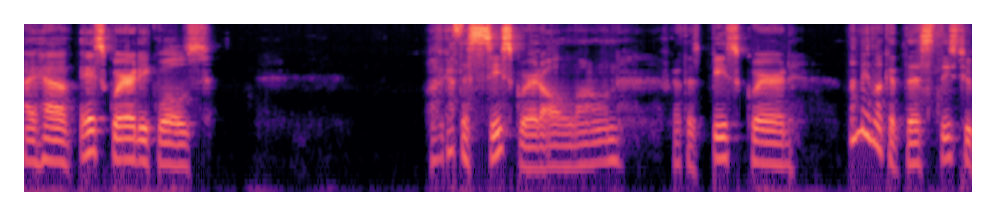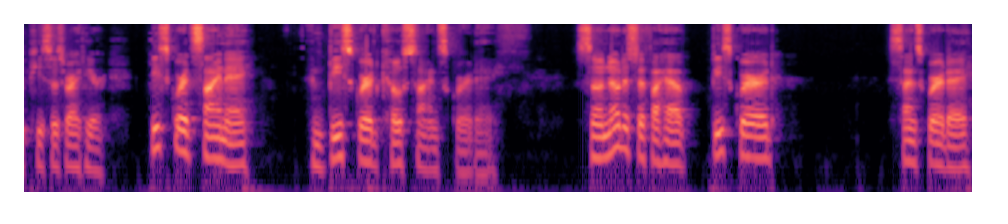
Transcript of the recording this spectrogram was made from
I have a squared equals, I've got this c squared all alone. I've got this b squared. Let me look at this, these two pieces right here. b squared sine a and b squared cosine squared a. So notice if I have b squared sine squared a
